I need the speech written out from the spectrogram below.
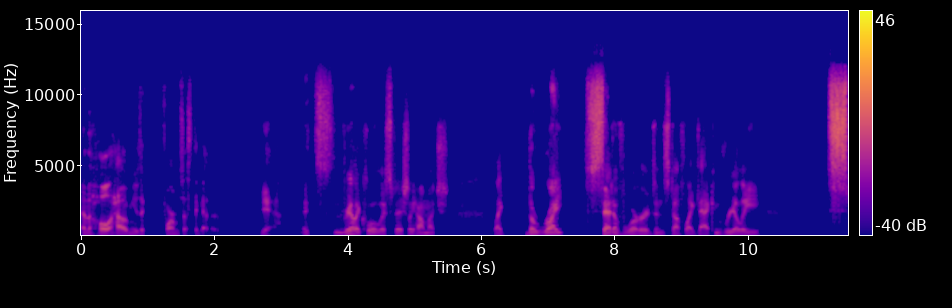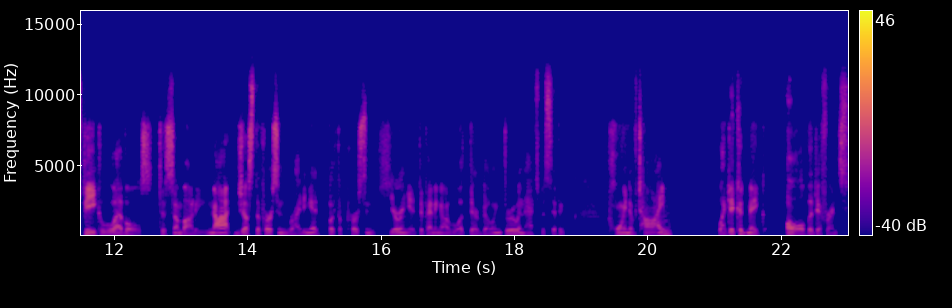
and the whole how music forms us together. Yeah. It's really cool, especially how much like the right set of words and stuff like that can really speak levels to somebody, not just the person writing it, but the person hearing it, depending on what they're going through in that specific point of time. Like it could make all the difference.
